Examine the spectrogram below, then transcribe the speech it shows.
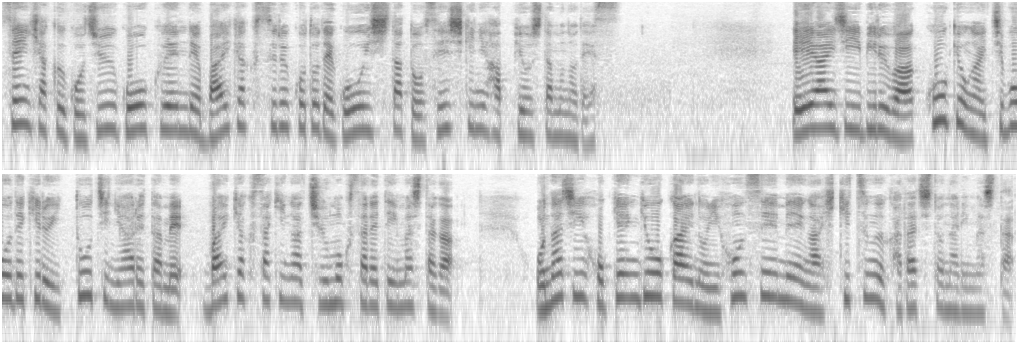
1155億円で売却することで合意したと正式に発表したものです。AIG ビルは皇居が一望できる一等地にあるため売却先が注目されていましたが、同じ保険業界の日本生命が引き継ぐ形となりました。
